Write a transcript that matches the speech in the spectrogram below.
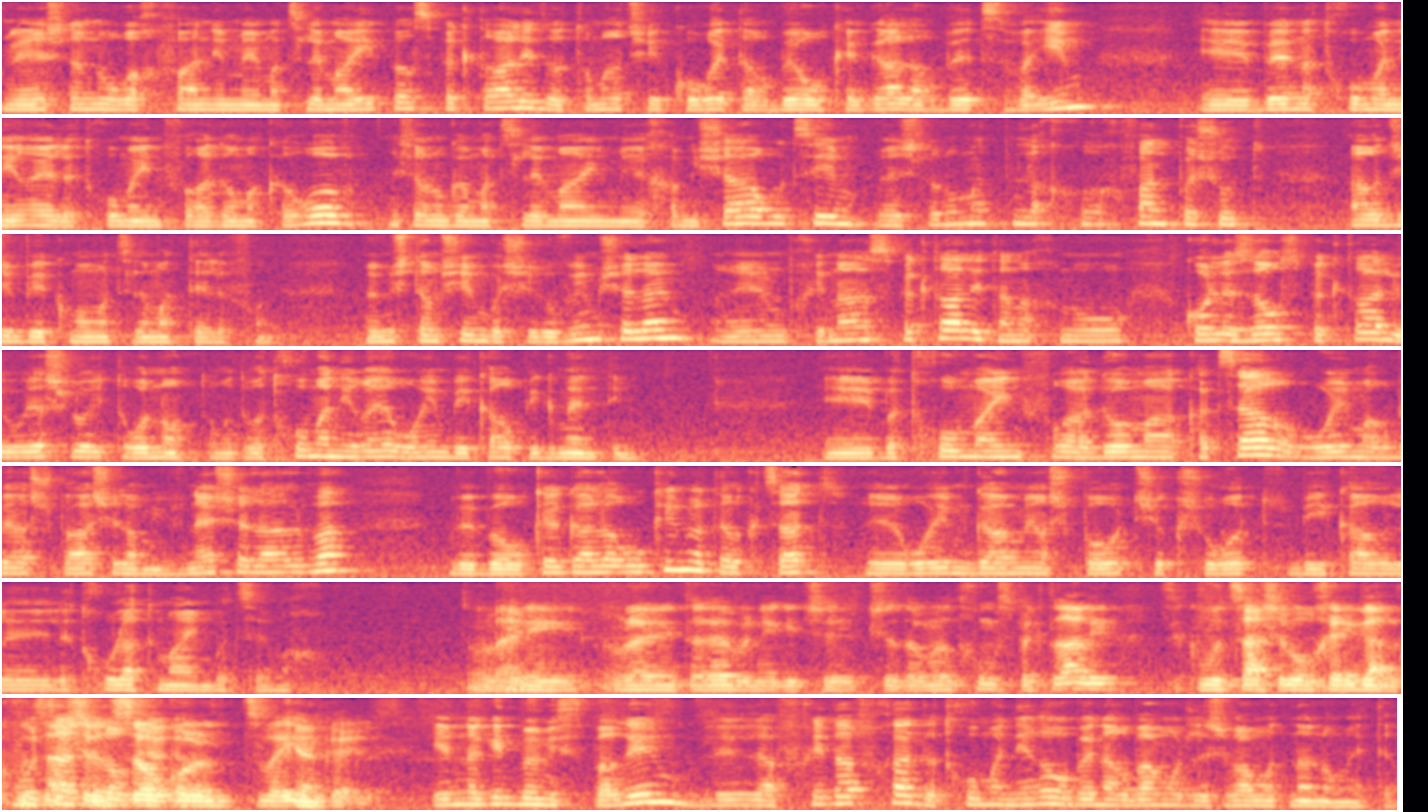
יש לנו רחפן עם מצלמה היפר ספקטרלית, זאת אומרת שהיא קוראת הרבה אורכי גל, הרבה צבעים, בין התחום הנראה לתחום האינפרדום הקרוב. יש לנו גם מצלמה עם חמישה ערוצים, ויש לנו רחפן פשוט RGB כמו מצלמת טלפון. ומשתמשים בשילובים שלהם. מבחינה ספקטרלית אנחנו, כל אזור ספקטרלי יש לו יתרונות. זאת אומרת, בתחום הנראה רואים בעיקר פיגמנטים. בתחום האינפרדום הקצר רואים הרבה השפעה של המבנה של ההלווה, ובאורכי גל ארוכים יותר קצת רואים גם השפעות שקשורות בעיקר לתכולת מים בצמח. אולי אני אתערב ואני אגיד שכשאתה אומר תחום ספקטרלי, זה קבוצה של אורכי גל, קבוצה של so called צבעים כאלה. אם נגיד במספרים, בלי להפחיד אף אחד, התחום הנראה הוא בין 400 ל-700 ננומטר.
